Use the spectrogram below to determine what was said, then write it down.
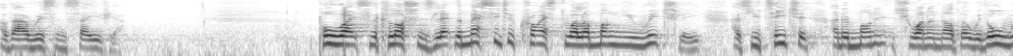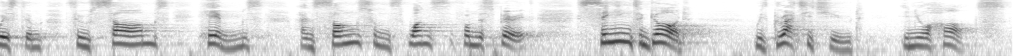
of our risen Saviour. Paul writes to the Colossians, let the message of Christ dwell among you richly as you teach it and admonish one another with all wisdom through psalms, hymns, and songs from, once from the Spirit, singing to God with gratitude in your hearts.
